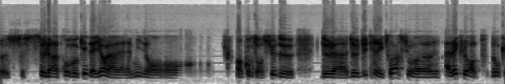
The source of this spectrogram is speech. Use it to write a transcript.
euh, cela a provoqué d'ailleurs la, mise en, contentieux de, la, du territoire sur, euh, avec l'Europe. Donc,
